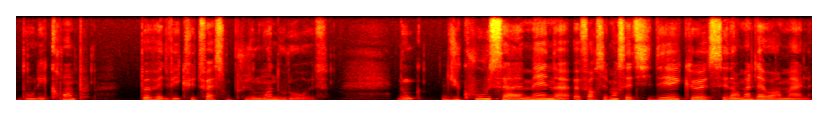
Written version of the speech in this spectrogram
dont les crampes peuvent être vécues de façon plus ou moins douloureuse. Donc du coup, ça amène forcément cette idée que c'est normal d'avoir mal.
